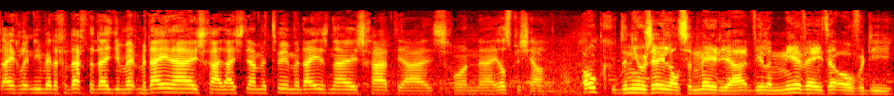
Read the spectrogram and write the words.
eigenlijk niet met de gedachte dat je met medaille naar huis gaat. Als je dan met twee medailles naar huis gaat, ja, het is gewoon eh, heel speciaal. Ook de Nieuw-Zeelandse media willen meer weten over die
